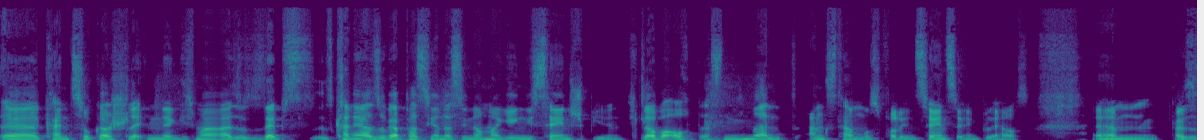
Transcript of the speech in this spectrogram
äh, kein Zucker schlecken, denke ich mal. Also selbst, es kann ja sogar passieren, dass sie nochmal gegen die Saints spielen. Ich glaube auch, dass niemand Angst haben muss vor den Saints in den Playoffs. Ähm, also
